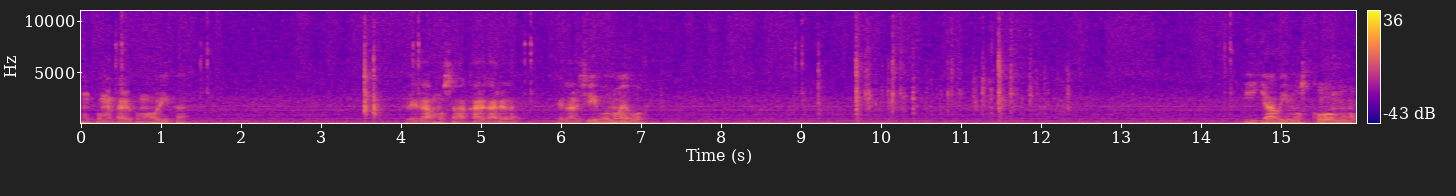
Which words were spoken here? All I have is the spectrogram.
Un comentario como ahorita le damos a cargar el, archivo nuevo y ya vimos cómo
